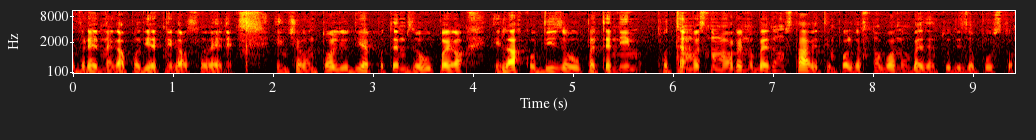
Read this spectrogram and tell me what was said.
vrednega podjetnika v Sloveniji. In če vam to ljudje potem zaupajo in lahko vi zaupate njim, potem vas ne more noben ustaviti in pol vas ne bo noben tudi zapustil.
